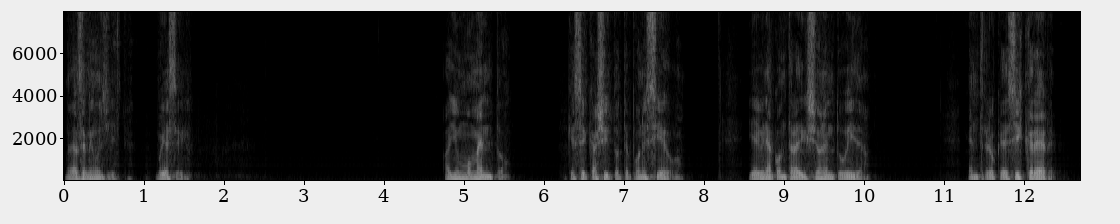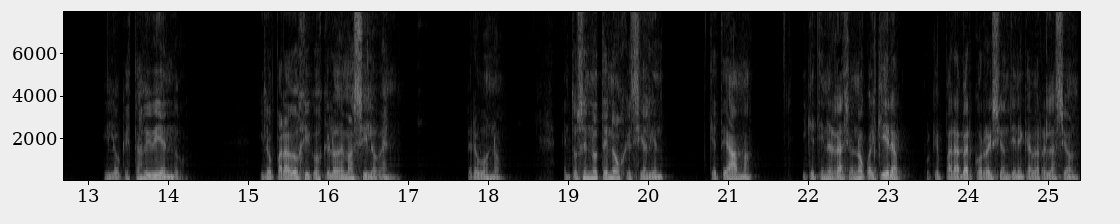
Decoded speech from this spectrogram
no voy a hacer ningún chiste, voy a seguir. Hay un momento que ese callito te pone ciego y hay una contradicción en tu vida entre lo que decís creer y lo que estás viviendo, y lo paradójico es que los demás sí lo ven, pero vos no. Entonces no te enojes si alguien que te ama y que tiene relación, no cualquiera, porque para haber corrección tiene que haber relación,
